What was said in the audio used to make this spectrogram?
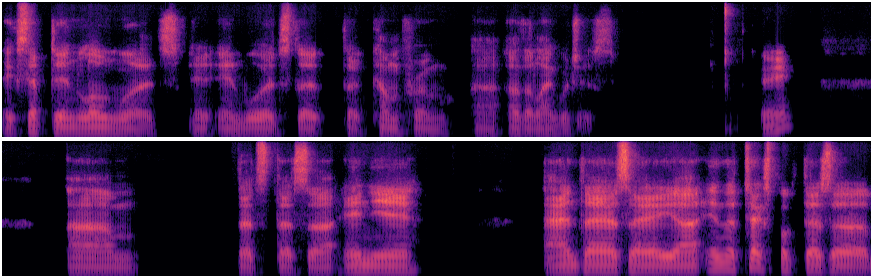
except in loan words, in, in words that that come from uh, other languages. Okay, um, that's that's uh, Enye, and there's a uh, in the textbook there's a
